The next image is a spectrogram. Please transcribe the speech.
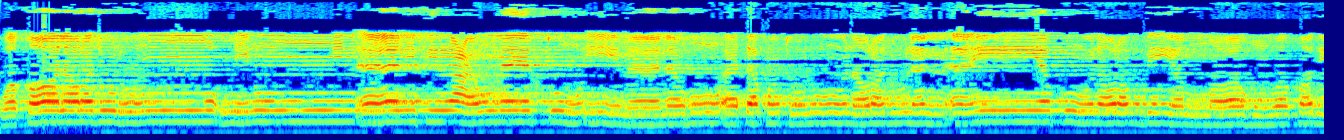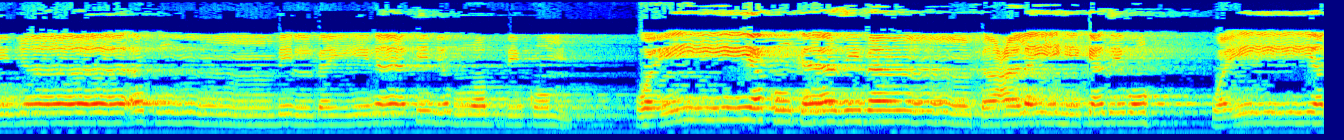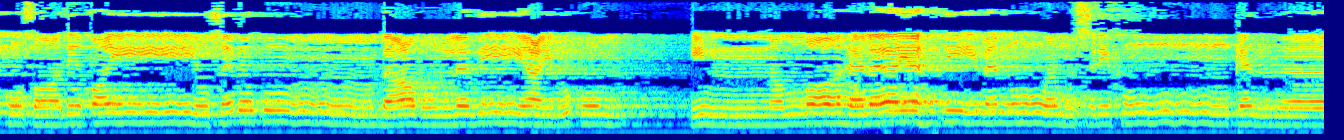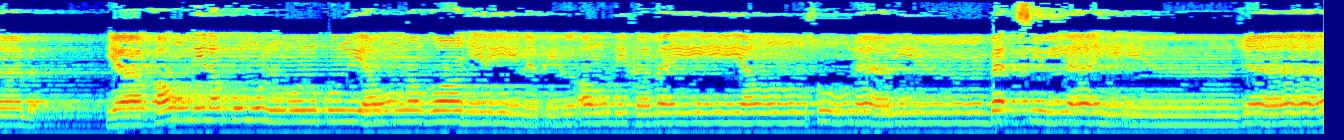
وقال رجل مؤمن من آل فرعون يكتم إيمانه أتقتلون رجلا أن يقول ربي الله وقد جاءكم بالبينات من ربكم وإن يك كاذبا فعليه كذبه. وإن يك صادقا يصبكم بعض الذي يعدكم إن الله لا يهدي من هو مسرف كذاب يا قوم لكم الملك اليوم ظاهرين في الأرض فمن ينصرنا من بأس الله إن جاءنا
